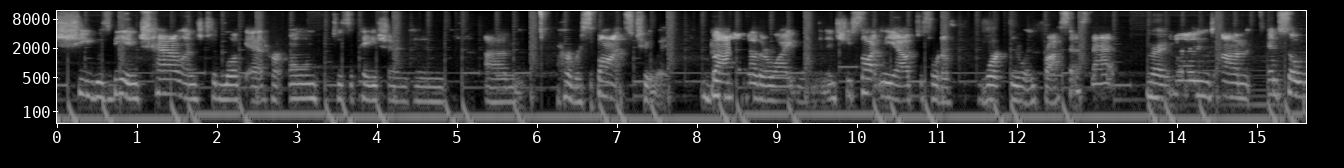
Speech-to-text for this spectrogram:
she was being challenged to look at her own participation in um, her response to it by mm-hmm. another white woman. And she sought me out to sort of work through and process that. Right. And um, and so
